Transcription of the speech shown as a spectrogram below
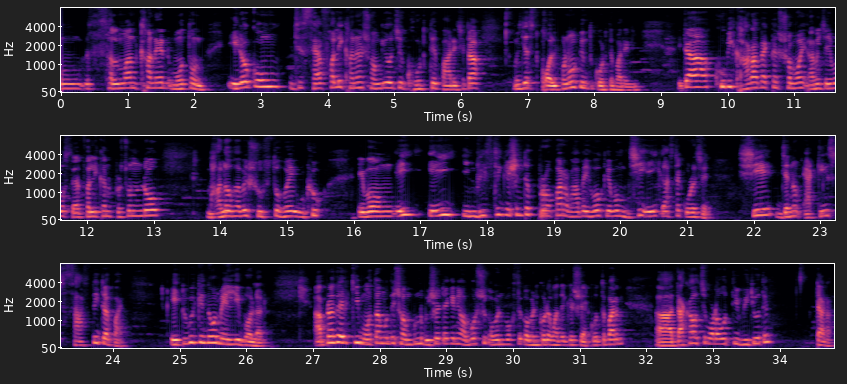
সলমান খানের মতন এরকম যে স্যাফ আলী খানের সঙ্গেও যে ঘটতে পারে, সেটা আমি জাস্ট কল্পনাও কিন্তু করতে পারিনি। এটা খুবই খারাপ একটা সময়। আমি চাইব সৈফ আলী খান প্রচণ্ড ভালোভাবে সুস্থ হয়ে উঠুক এবং এই এই ইনভেস্টিগেশনটা প্রপারভাবে হোক এবং যে এই কাজটা করেছে, সে যেন অ্যাটলিস্ট শাস্তিটা পায়। এইটুকুই কিন্তু আমার মেনলি বলার। আপনাদের কি মতামত সম্পূর্ণ বিষয়টাকে নিয়ে অবশ্যই কমেন্ট বক্সে কমেন্ট করে আমাদেরকে শেয়ার করতে পারেন। দেখা হচ্ছে পরবর্তী ভিডিওতে টাটা।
